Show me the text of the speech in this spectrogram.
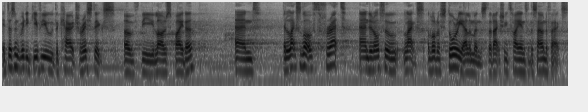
It doesn't really give you the characteristics of the large spider. And it lacks a lot of threat, and it also lacks a lot of story elements that actually tie into the sound effects.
